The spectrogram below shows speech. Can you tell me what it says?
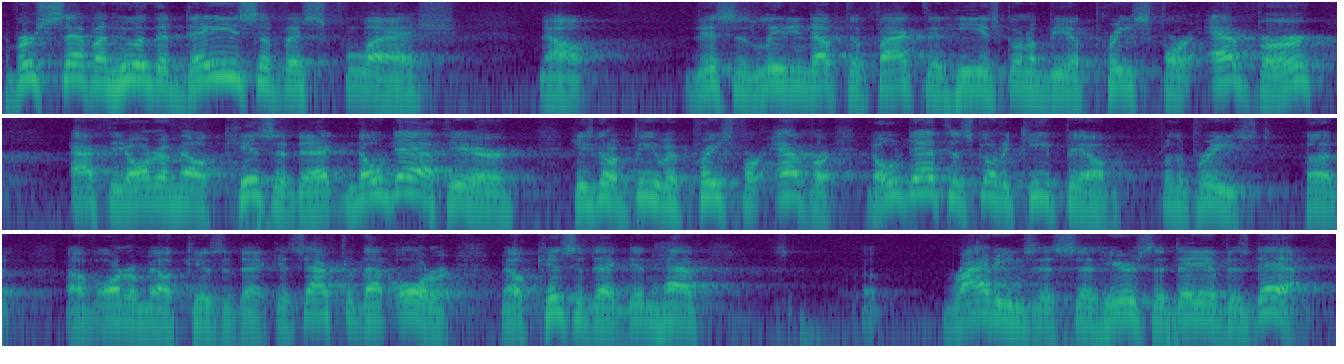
In verse 7, who in the days of his flesh, now this is leading up to the fact that he is going to be a priest forever after the order of Melchizedek. No death here. He's going to be a priest forever. No death is going to keep him from the priesthood of order of Melchizedek. It's after that order. Melchizedek didn't have uh, writings that said, here's the day of his death.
